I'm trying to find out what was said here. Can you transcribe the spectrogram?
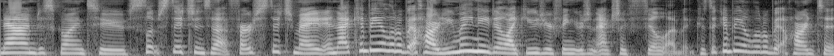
Now I'm just going to slip stitch into that first stitch made and that can be a little bit hard. You may need to like use your fingers and actually feel of it because it can be a little bit hard to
